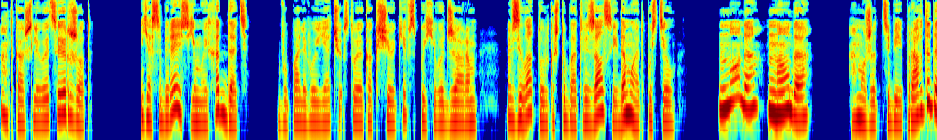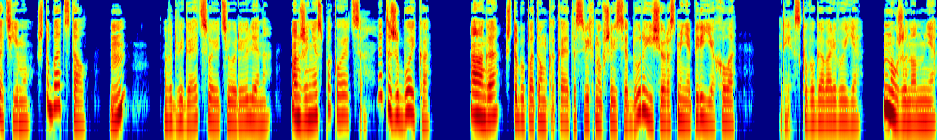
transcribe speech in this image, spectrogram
откашливается и ржет. «Я собираюсь ему их отдать», — выпаливаю я, чувствуя, как щеки вспыхивают жаром. Взяла только, чтобы отвязался и домой отпустил. «Ну да, ну да. А может, тебе и правда дать ему, чтобы отстал? М?» — выдвигает свою теорию Лена. Он же не успокоится. Это же Бойко. Ага, чтобы потом какая-то свихнувшаяся дура еще раз меня переехала. Резко выговариваю я. Нужен он мне.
